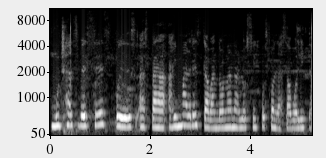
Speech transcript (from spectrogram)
muchas veces, pues hasta hay madres que abandonan a los hijos con las abuelitas.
